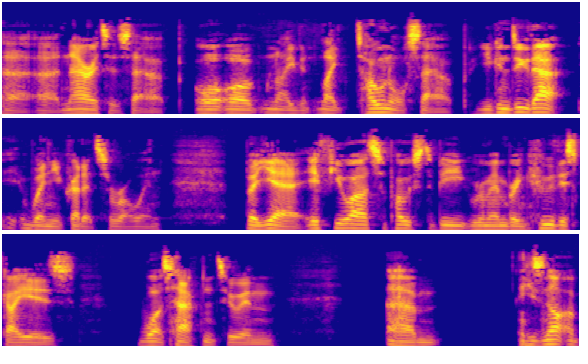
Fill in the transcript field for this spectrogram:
uh, narrative setup or, or not even like tonal setup, you can do that when your credits are rolling. But yeah, if you are supposed to be remembering who this guy is, what's happened to him, um, he's not a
